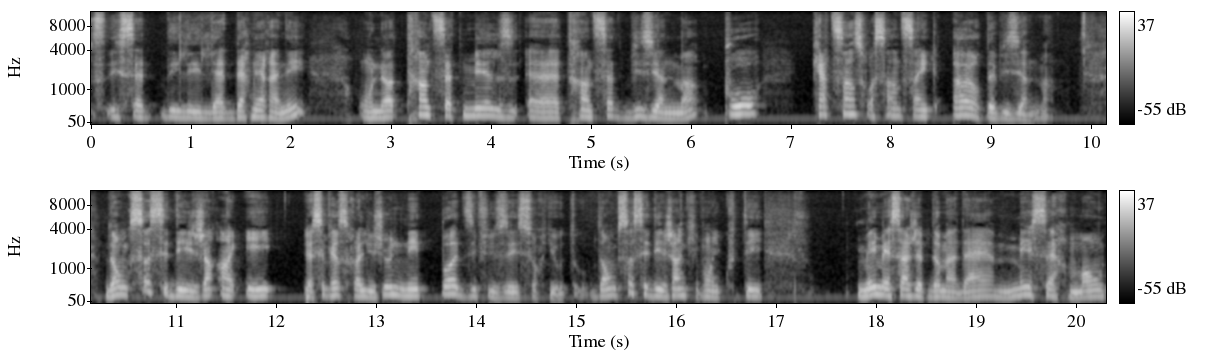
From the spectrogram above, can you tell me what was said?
cette, la dernière année, on a 37 037 euh, visionnements pour 465 heures de visionnement. Donc, ça, c'est des gens... Et le service religieux n'est pas diffusé sur YouTube. Donc, ça, c'est des gens qui vont écouter mes messages hebdomadaires, mes sermons,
